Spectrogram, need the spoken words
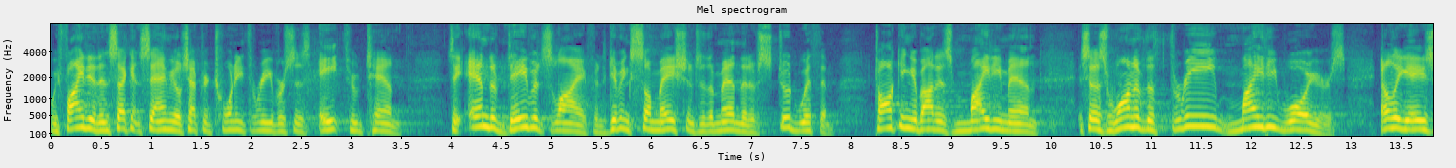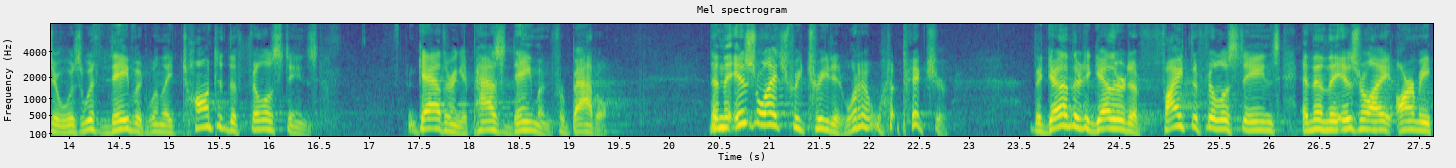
We find it in 2 Samuel chapter 23, verses 8 through 10. It's the end of David's life and giving summation to the men that have stood with him, talking about his mighty men. It says, One of the three mighty warriors, Eliezer, was with David when they taunted the Philistines, gathering at Pas Dammim for battle. Then the Israelites retreated. What a, what a picture. They gather together to fight the Philistines, and then the Israelite army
